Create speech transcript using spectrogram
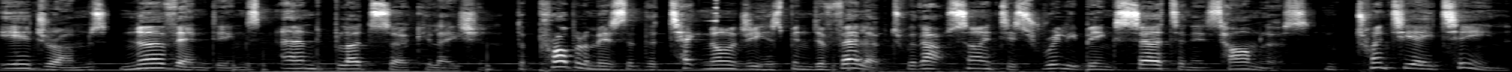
eardrums, nerve endings, and blood circulation. The problem is that the technology has been developed without scientists really being certain it's harmless. In 2018,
